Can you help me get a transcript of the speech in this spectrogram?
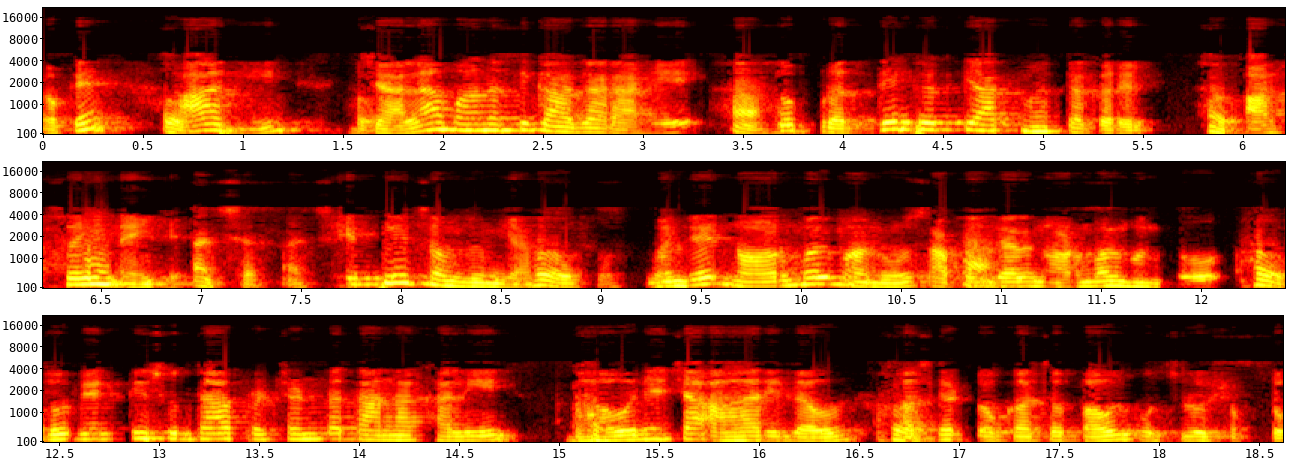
ओके. आणि ज्याला मानसिक आजार आहे. तो प्रत्येक व्यक्ती आत्महत्या करेल. असंही नाहीये अच्छा अच्छा हे प्लीज समजून घ्या हो हो म्हणजे नॉर्मल माणूस हा. आपण ज्याला नॉर्मल म्हणतो हो. तो व्यक्ती सुद्धा प्रचंड तानाखाली भावनेच्या आहारी जाऊन हो. असं टोकाचं पाऊल उचलू शकतो.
